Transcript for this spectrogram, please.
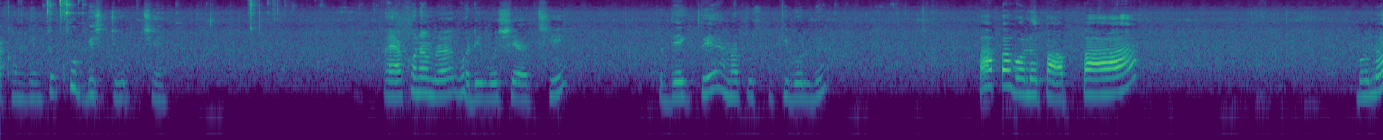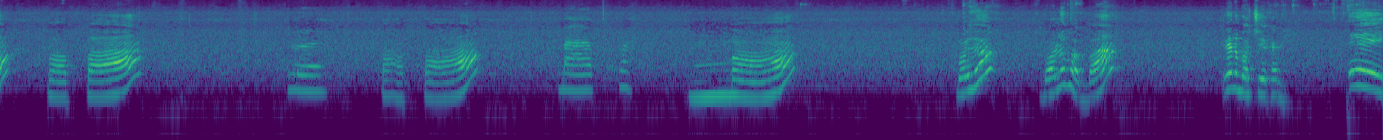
এখন কিন্তু খুব বৃষ্টি হচ্ছে। আর এখন আমরা ঘরে বসে আছি। তো দেখবে আমার পুষ্প কী বলবে? পাপা বলো পাপা। বলো পাপা। পাপা। মা। বলো বলো বাবা। এখানে বসো এখানে। এই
